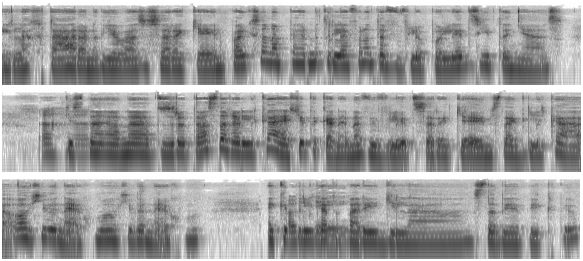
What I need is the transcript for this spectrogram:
η λαχτάρα να διαβάζω Σαρακέν. Άρχισα να παίρνω τηλέφωνο τα βιβλιοπολία της γειτονιάς. Και στα, να τους ρωτάω στα γαλλικά, έχετε κανένα βιβλίο της Σαρακέν στα αγγλικά; Όχι δεν έχουμε, όχι δεν έχουμε. Ε, και τελικά το παρήγγειλα στο διαδίκτυο.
